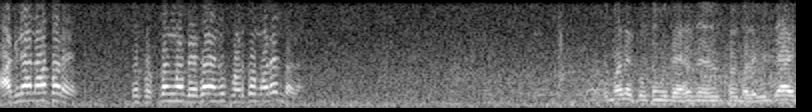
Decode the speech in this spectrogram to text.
આજ્ઞા ના પડે, તો સત્સંગમાં બેઠા એનું ફળ તો મળે ને દાદા મળે કોઈ બેઠા મળે બી જાય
